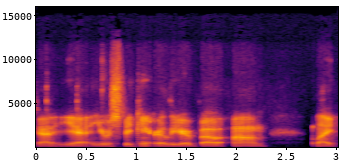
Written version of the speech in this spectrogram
Got it. Yeah. You were speaking earlier about um like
